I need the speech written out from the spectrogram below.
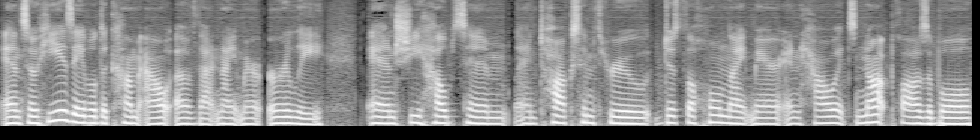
And so he is able to come out of that nightmare early. And she helps him and talks him through just the whole nightmare and how it's not plausible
